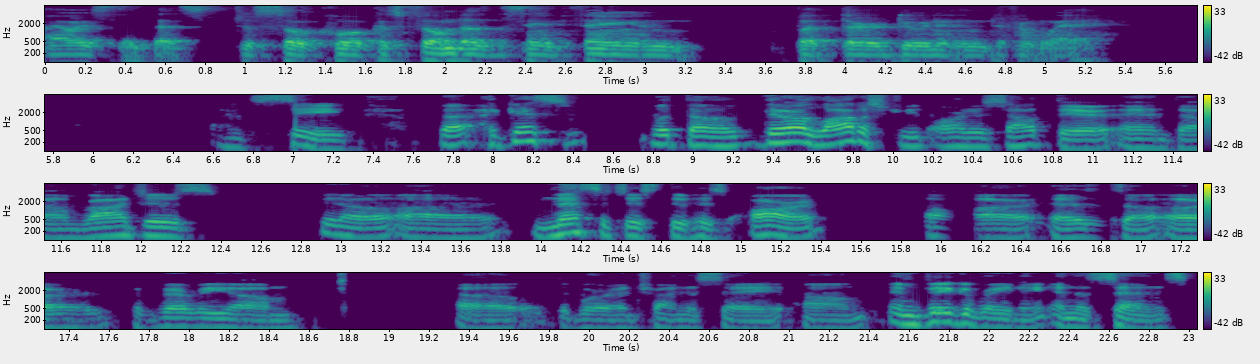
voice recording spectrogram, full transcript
I always think that's just so cool because film does the same thing, and but they're doing it in a different way. I see, but I guess with the there are a lot of street artists out there, and um, Rogers, you know, uh, messages through his art are as uh, are very um, uh, the word I'm trying to say, um, invigorating in a sense.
